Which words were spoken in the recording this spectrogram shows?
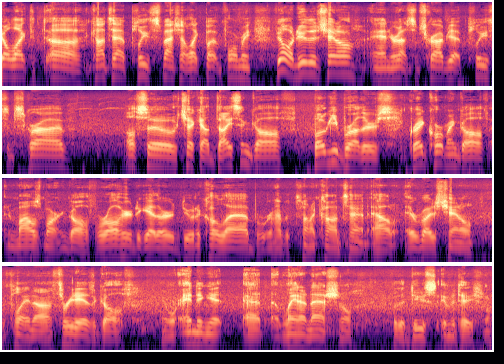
Y'all like the uh, content, please smash that like button for me. If y'all are new to the channel and you're not subscribed yet, please subscribe. Also, check out Dyson Golf, Bogey Brothas, Greg Kortman Golf, and Miles Martin Golf. We're all here together doing a collab. We're gonna have a ton of content out on everybody's channel. We're playing uh, three days of golf, and we're ending it at Atlanta National for the Deuce Invitational.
